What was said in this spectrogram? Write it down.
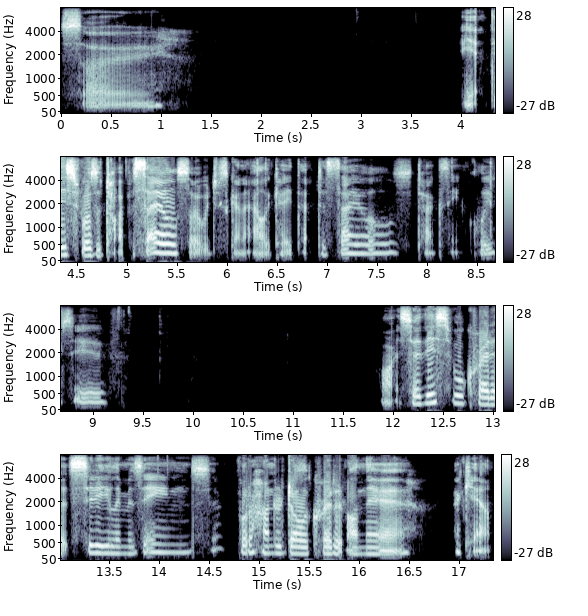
So yeah, this was a type of sale, so we're just going to allocate that to sales, tax inclusive. All right, so this will credit City Limousines, put a $100 credit on their account.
